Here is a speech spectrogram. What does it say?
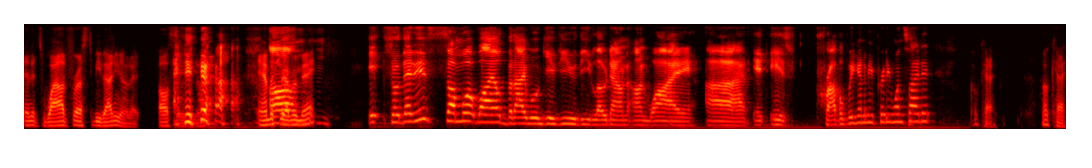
And it's wild for us to be betting on it. Also, you know. amateur Um, MMA. It, so that is somewhat wild, but I will give you the lowdown on why uh, it is probably going to be pretty one-sided. Okay. Okay.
